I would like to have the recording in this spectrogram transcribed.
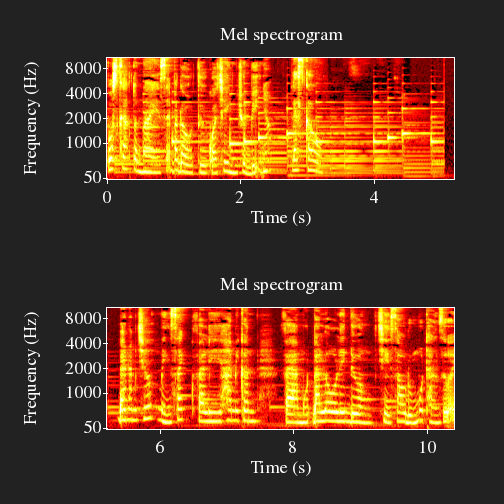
Postcard tuần này sẽ bắt đầu từ quá trình chuẩn bị nhé. Let's go! 3 năm trước, mình xách vali 20 cân và một ba lô lên đường chỉ sau đúng một tháng rưỡi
